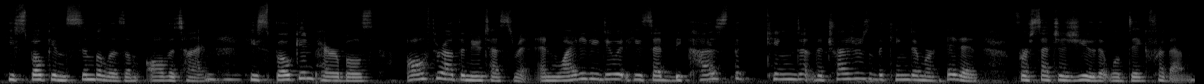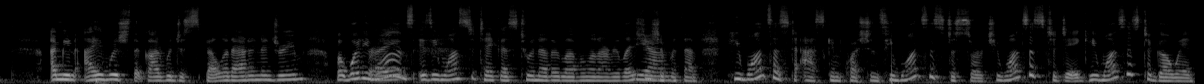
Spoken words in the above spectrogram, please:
He spoke in symbolism all the time. He spoke in parables all throughout the New Testament. And why did he do it? He said, because the kingdom, the treasures of the kingdom are hidden for such as you that will dig for them. I mean, I wish that God would just spell it out in a dream, but what he Right. wants is he wants to take us to another level in our relationship Yeah. with them. He wants us to ask him questions. He wants us to search. He wants us to dig. He wants us to go in,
